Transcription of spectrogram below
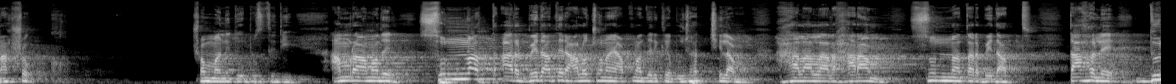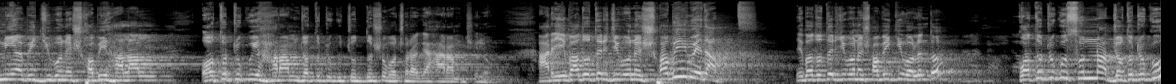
নাশক। সম্মানিত উপস্থিতি, আমরা আমাদের সুন্নাত আর বেদাতের আলোচনায় আপনাদেরকে বুঝাচ্ছিলাম, হালাল আর হারাম, সুন্নাত আর বেদাত। তাহলে দুনিয়াবি জীবনে সবই হালাল, অতটুকুই হারাম যতটুকু চোদ্দশো বছর আগে হারাম ছিল। আর এবাদতের জীবনে সবই বেদাত। এবাদতের জীবনে সবই কি বলেন তো? কতটুকু সুন্নাত, যতটুকু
